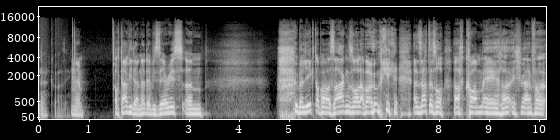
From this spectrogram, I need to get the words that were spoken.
ne, quasi. Ja. Auch da wieder, ne, der Viserys ähm, überlegt, ob er was sagen soll, aber irgendwie, dann sagt er so, ach komm, ey, ich will einfach,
